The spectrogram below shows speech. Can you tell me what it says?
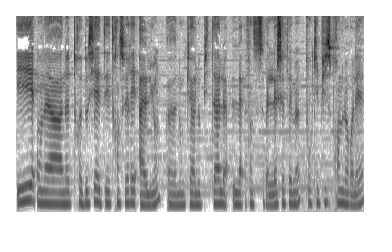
Et on a notre dossier a été transféré à Lyon, euh, donc à l'hôpital, enfin ça s'appelle l'HFME, pour qu'il puisse prendre le relais,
